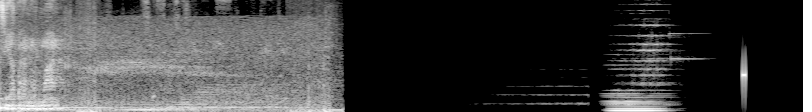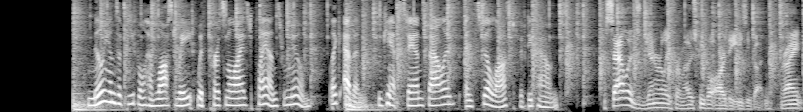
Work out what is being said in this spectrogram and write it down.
Frecuencia paranormal. Millions of people have lost weight with personalized plans from Noom, like Evan, who can't stand salads and still lost 50 pounds. Salads, generally, for most people, are the easy button, right?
